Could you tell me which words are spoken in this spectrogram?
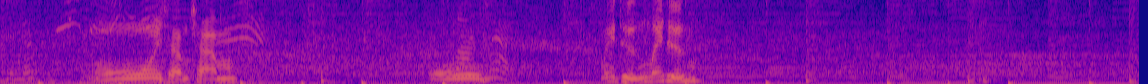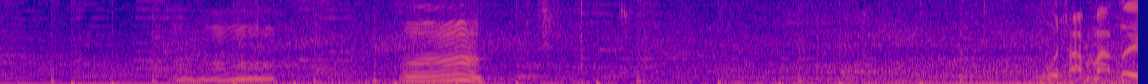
เห็นไหมโอ้ยช้ำๆโอ้หวานมากไม่ถึงไม่ถึง ฉ่ำมากเลย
